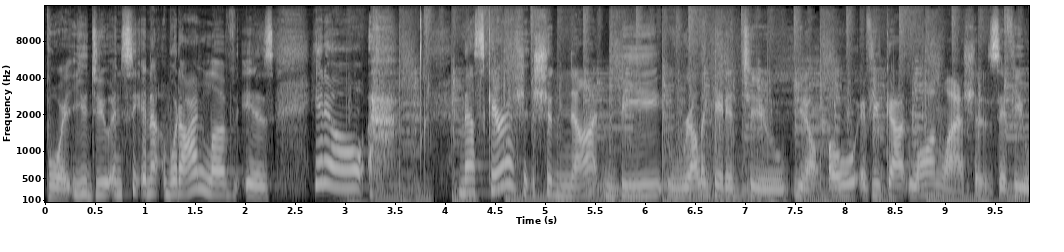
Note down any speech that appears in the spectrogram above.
Boy, you do. And see, and what I love is, you know, Mascara sh should not be relegated to, you know, oh, if you've got long lashes, if you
